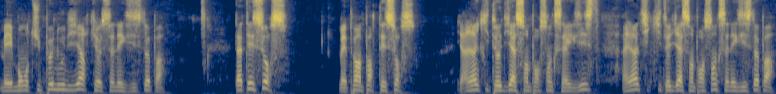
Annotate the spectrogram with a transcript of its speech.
mais bon, tu peux nous dire que ça n'existe pas. T'as tes sources, mais peu importe tes sources. Il n'y a rien qui te dit à 100% que ça existe, rien qui te dit à 100% que ça n'existe pas.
